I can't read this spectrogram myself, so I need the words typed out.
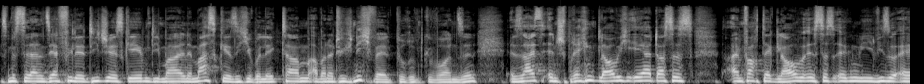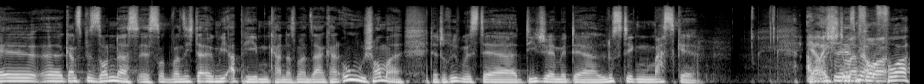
es müsste dann sehr viele DJs geben, die mal eine Maske sich überlegt haben, aber natürlich nicht weltberühmt geworden sind. Das heißt, entsprechend glaube ich eher, dass es einfach der Glaube ist, dass irgendwie visuell äh, ganz besonders ist und man sich da irgendwie abheben kann, dass man sagen kann, uh, schau mal, da drüben ist der DJ mit der lustigen Maske. Aber aber ich stell dir stelle mir mal auch vor,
